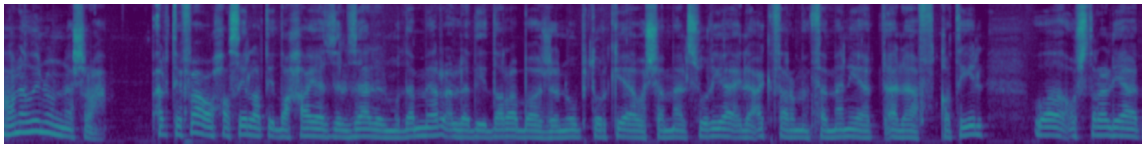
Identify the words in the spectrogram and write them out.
عناوين النشرة ارتفاع حصيلة ضحايا الزلزال المدمر الذي ضرب جنوب تركيا وشمال سوريا إلى أكثر من ثمانية ألاف قتيل وأستراليا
